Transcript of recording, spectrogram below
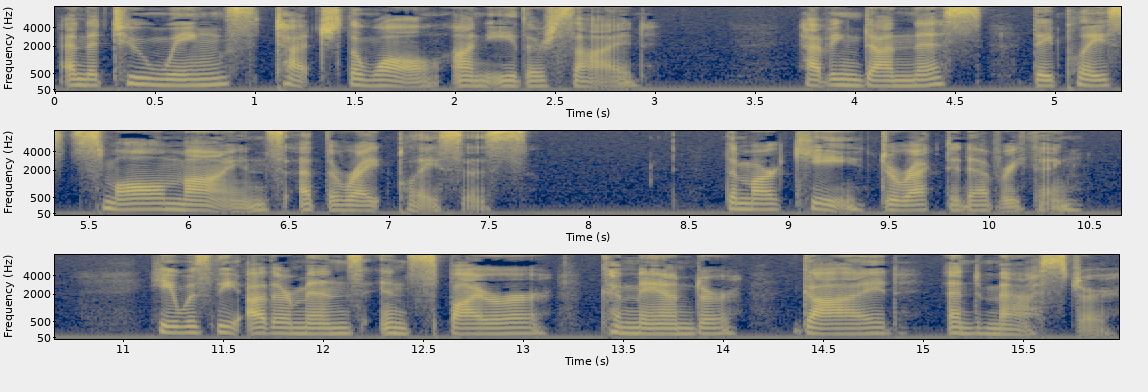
and the two wings touched the wall on either side. Having done this, they placed small mines at the right places. The Marquis directed everything. He was the other men's inspirer, commander, guide, and master.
